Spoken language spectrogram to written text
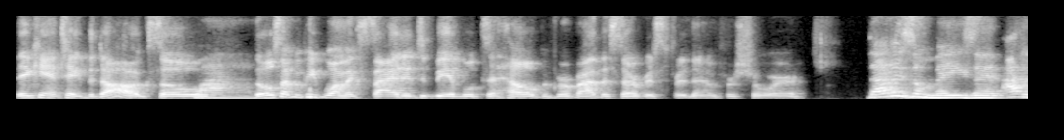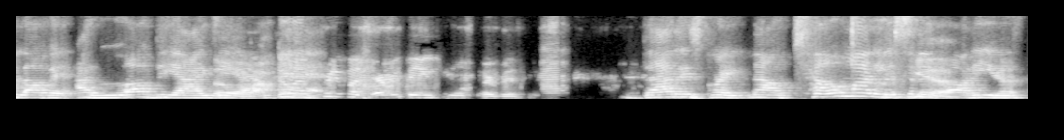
they can't take the dog. So wow. those type of people, I'm excited to be able to help and provide the service for them for sure. That is amazing. I love it. I love the idea. So I'm doing pretty much everything full service. That is great. Now tell my listening yeah, audience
